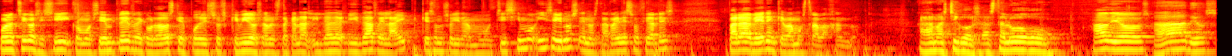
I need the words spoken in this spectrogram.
Bueno chicos, y sí, como siempre, recordaros que podéis suscribiros a nuestro canal y, dar- y darle like, que eso nos ayuda muchísimo, y seguirnos en nuestras redes sociales para ver en qué vamos trabajando. Nada más chicos, hasta luego. Adiós. Adiós.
